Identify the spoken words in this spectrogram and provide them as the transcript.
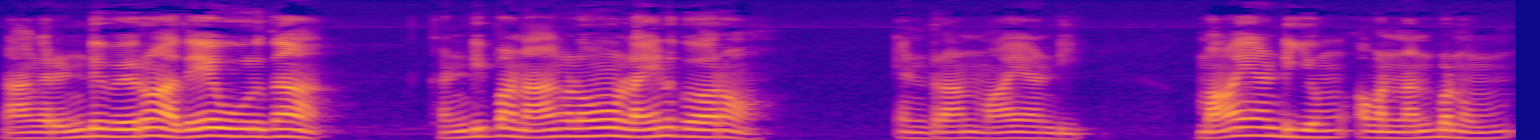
நாங்கள் ரெண்டு பேரும் அதே ஊர் தான். கண்டிப்பாக நாங்களும் லைனுக்கு வரோம் என்றான் மாயாண்டி. மாயாண்டியும் அவன் நண்பனும்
